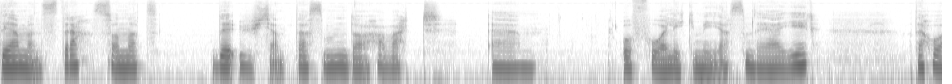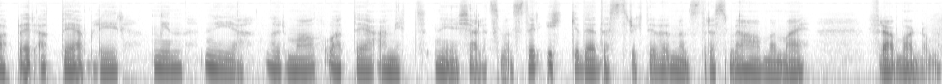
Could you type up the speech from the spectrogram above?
det mønsteret. Sånn at det ukjente som da har vært eh, å få like mye som det jeg gir, at jeg håper at det blir min nye normal, og at det er mitt nye kjærlighetsmønster. Ikke det destruktive mønsteret som jeg har med meg fra barndommen.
